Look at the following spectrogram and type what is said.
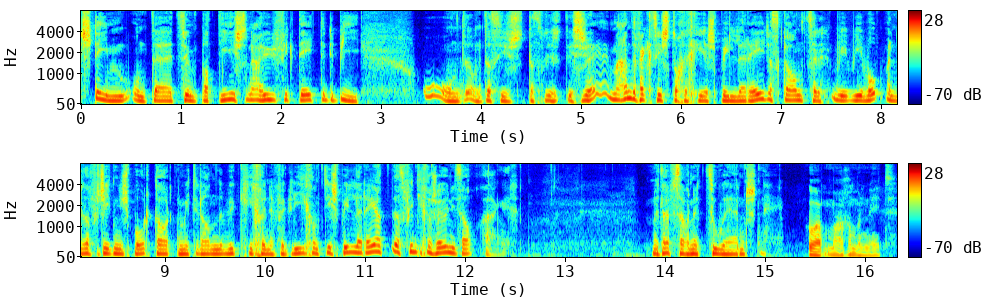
die Stimme und äh, die Sympathie ist dann auch häufig dort dabei. Und, und das ist, das ist, das ist, im Endeffekt ist es doch ein eine Spielerei, das Ganze. Wie, wie will man da verschiedene Sportarten miteinander wirklich können vergleichen? Und die Spielerei, das finde ich eine schöne Sache eigentlich. Man darf es aber nicht zu ernst nehmen. Gut, machen wir nicht.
